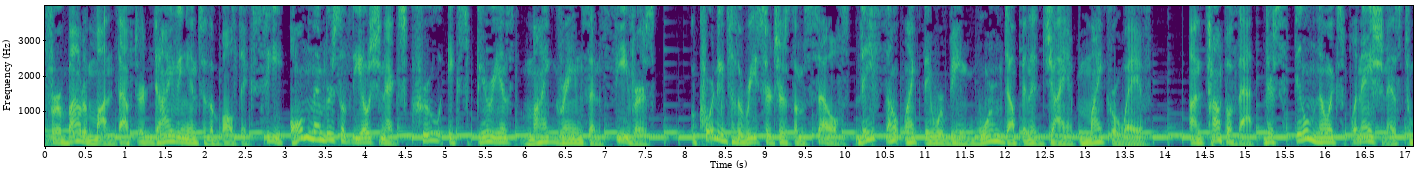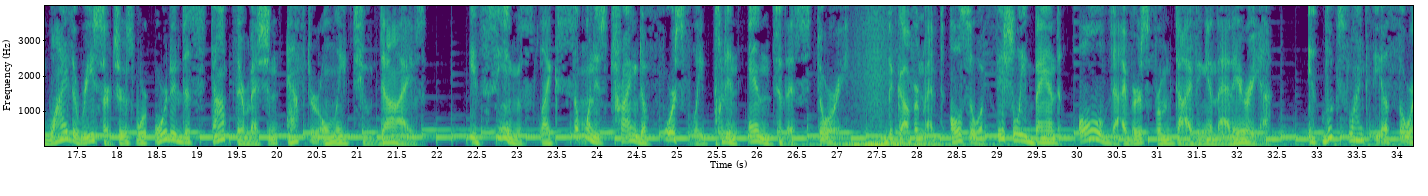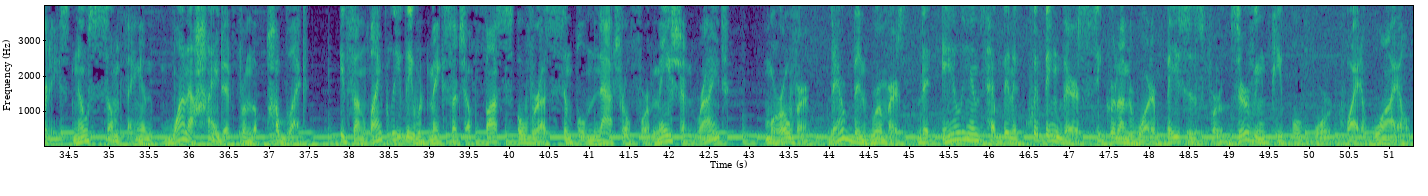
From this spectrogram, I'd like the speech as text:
For about a month after diving into the Baltic Sea, all members of the OceanX crew experienced migraines and fevers. According to the researchers themselves, they felt like they were being warmed up in a giant microwave. On top of that, there's still no explanation as to why the researchers were ordered to stop their mission after only two dives. It seems like someone is trying to forcefully put an end to this story. The government also officially banned all divers from diving in that area. It looks like the authorities know something and want to hide it from the public. It's unlikely they would make such a fuss over a simple natural formation, right? Moreover, there have been rumors that aliens have been equipping their secret underwater bases for observing people for quite a while.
